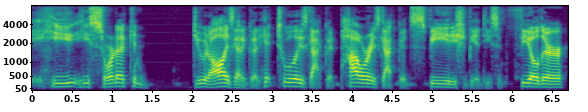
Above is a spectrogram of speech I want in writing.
he he sort of can do it all. He's got a good hit tool. He's got good power. He's got good speed. He should be a decent fielder.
